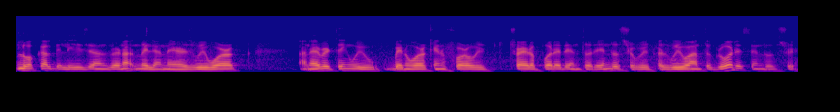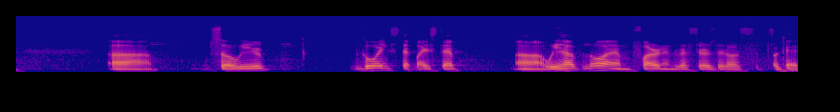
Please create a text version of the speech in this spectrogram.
local Belizeans, we're not millionaires. We work, and everything we've been working for, we try to put it into the industry because we want to grow this industry. Uh, so we're going step by step. Uh, we have no um, foreign investors with us. It's, Okay.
